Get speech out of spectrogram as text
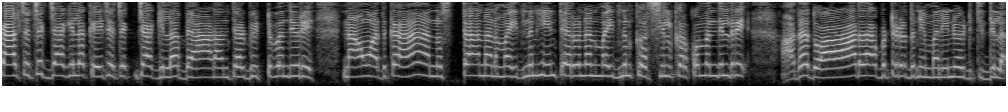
ಕಾಲ್ ಚಚಕ್ ಜಾಗಿಲ್ಲ, ಕೈ ಚಚಕ್ ಜಾಗಿಲ್ಲ, ಬ್ಯಾಡ ಅಂತೇಳಿ ಬಿಟ್ಟು ಬಂದೀವ್ರಿ. ನಾವು ಅದಕ್ಕ ನುಸ್ತಾ ನನ್ನ ಮೈದ್ನ ಹಿಂತ್ಯಾರು ನನ್ನ ಮೈದ್ನನ್ ಕರ್ಸಿಲ್ ಕರ್ಕೊಂಡ್ ಬಂದಿಲ್ರಿ ಅದ ದ್ವಾಡ ಆಗ್ಬಿಟ್ಟಿರೋದು ನಿಮ್ಮ ಮನೆನೂ ಹಿಡಿತಿದ್ದಿಲ್ಲ.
